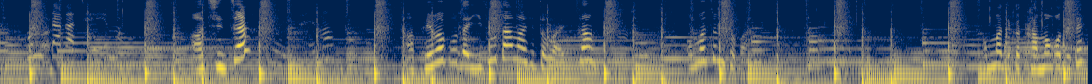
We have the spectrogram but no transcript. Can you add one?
홈따가 제일 맛있어. 아 진짜? 배맛보다. 아 배맛보다 이 소다 맛이 더 맛있어? 엄마 좀 줘봐. 엄마 이거 다 먹어도 돼?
